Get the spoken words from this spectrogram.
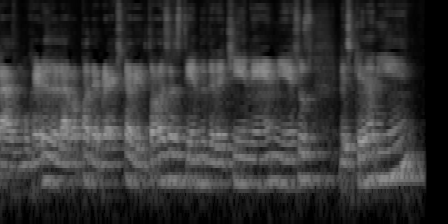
Las mujeres de la ropa de Bershka, de todas esas tiendas del H&M y esos, les queda bien.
